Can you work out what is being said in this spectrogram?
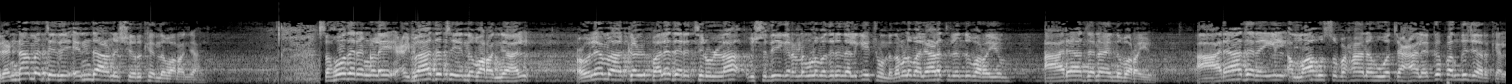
രണ്ടാമത്തേത് എന്താണ് ഷിർക്ക് എന്ന് പറഞ്ഞാൽ. സഹോദരങ്ങളെ ഇബാദത്ത് എന്ന് പറഞ്ഞാൽ ഉലമാക്കൾ പലതരത്തിലുള്ള വിശദീകരണങ്ങളും അതിന് നൽകിയിട്ടുണ്ട്. നമ്മൾ മലയാളത്തിൽ എന്ത് പറയും? ആരാധന എന്ന് പറയും. ആരാധനയിൽ അള്ളാഹു സുബാനഹുവ ചാലക്ക് പങ്കുചേർക്കൽ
